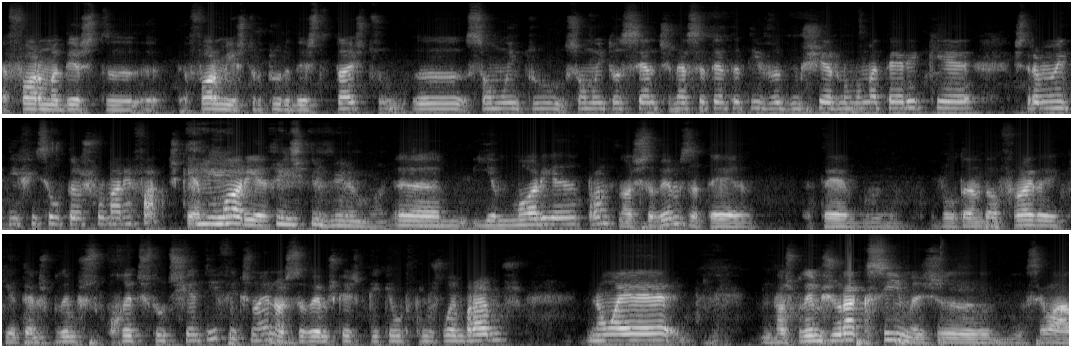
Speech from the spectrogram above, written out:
a forma deste a forma e a estrutura deste texto uh, são muito são muito assentes nessa tentativa de mexer numa matéria que é extremamente difícil de transformar em factos que é a memória. reescrever a memória. Uh, e a memória pronto nós sabemos até até voltando ao Freud que até nos podemos socorrer de estudos científicos não é? Nós sabemos que, que aquilo de que nos lembramos não é nós podemos jurar que sim, mas eh, sei lá,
